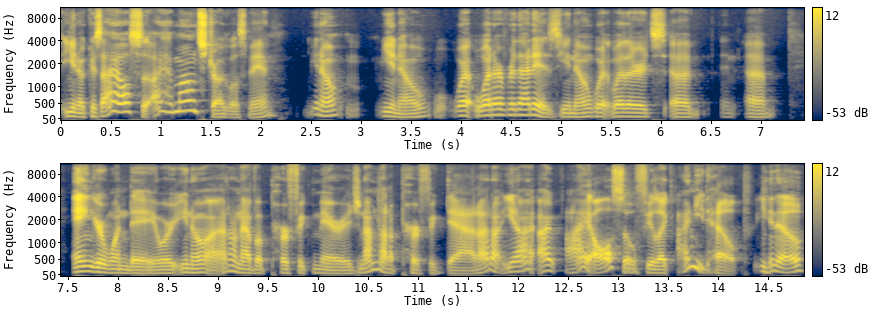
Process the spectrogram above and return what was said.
you know, because I also, I have my own struggles, man you know, you know, wh- whatever that is, you know, wh- whether it's uh, uh, anger one day or you know, I don't have a perfect marriage and I'm not a perfect dad. I don't, you know, I I also feel like I need help, you know.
